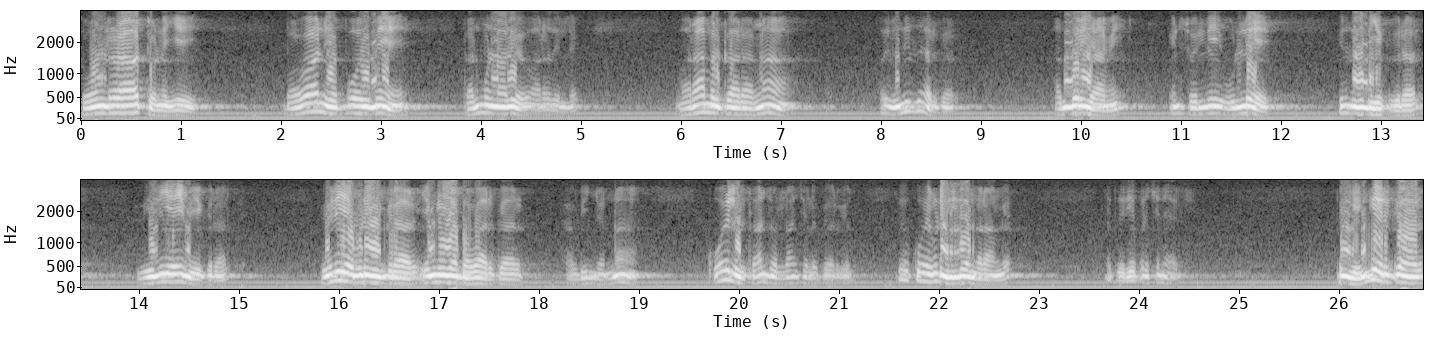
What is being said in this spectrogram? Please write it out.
தோன்றா துணையே. பகவான் எப்போதுமே கண் முன்னாலே வர்றதில்லை வராமல் இருக்காரான்னா அவர் தான் இருக்கார். அந்தரியாமி என்று சொல்லி உள்ளே இருந்து கொண்டு இயக்குகிறார். வெளியே இயக்கிறார் வெளியே எப்படி இருக்கிறார் எங்கேயா பகவான் இருக்கார் அப்படின்னு சொன்னால் கோயில் இருக்கான்னு சொல்லலாம் சில பேர்கள். கோயில் கூட இல்லைங்கிறாங்க. பெரிய பிரச்சனையாக இருக்கு இப்போ எங்கே இருக்கார்?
